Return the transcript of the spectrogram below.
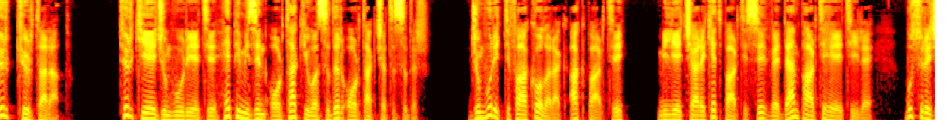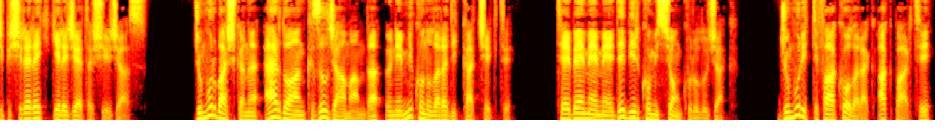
Türk-Kürt-Arap. Türkiye Cumhuriyeti hepimizin ortak yuvasıdır, ortak çatısıdır. Cumhur İttifakı olarak AK Parti, Milliyetçi Hareket Partisi ve DEM Parti heyetiyle bu süreci pişirerek geleceğe taşıyacağız. Cumhurbaşkanı Erdoğan Kızılcahamam'da önemli konulara dikkat çekti. TBMM'de bir komisyon kurulacak. Cumhur İttifakı olarak AK Parti,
